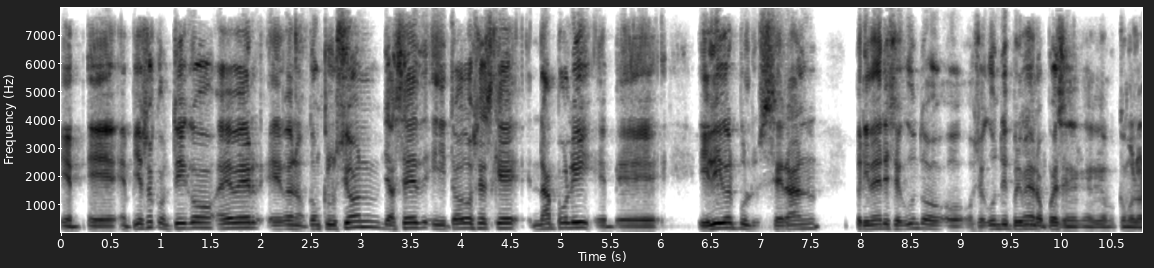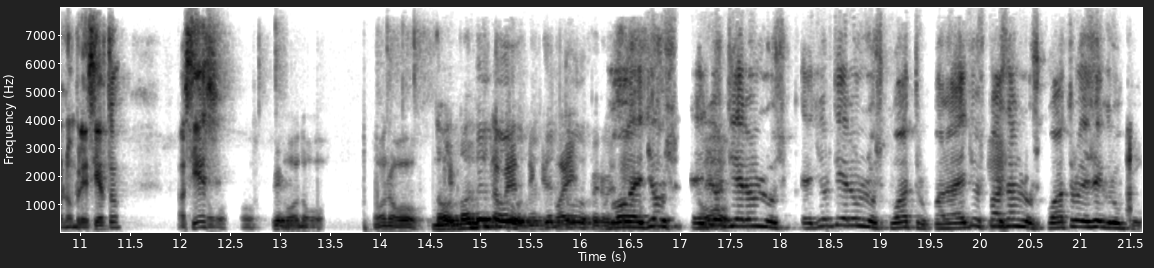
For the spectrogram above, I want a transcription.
Em, eh, empiezo contigo, Ever. Eh, bueno, conclusión, Yaced y todos es que Napoli eh, y Liverpool serán primero y segundo o, segundo y primero, pues, como lo nombré, ¿cierto? Así es. no, no. No, no. No, no es del todo, no es del todo, pero. No, ellos, ellos, dieron los, ellos dieron los cuatro. Para ellos pasan los cuatro de ese grupo.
